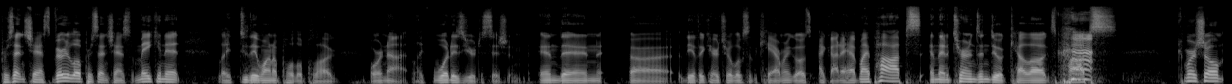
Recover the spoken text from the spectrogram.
percent chance, very low percent chance of making it. Like, do they want to pull the plug or not? Like, what is your decision? And then uh, the other character looks at the camera and goes, "I gotta have my pops," and then it turns into a Kellogg's Pops commercial.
